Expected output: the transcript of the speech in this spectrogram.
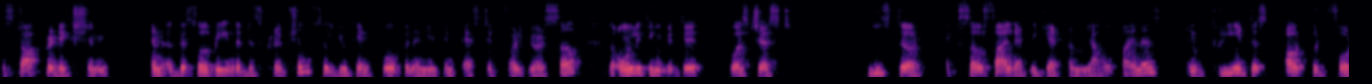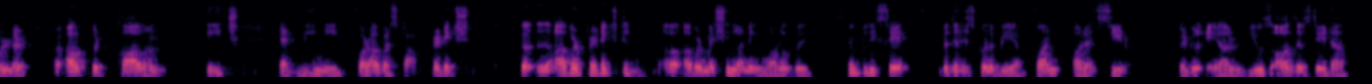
the stock prediction. And uh, this will be in the description, so you can open and you can test it for yourself. The only thing we did was just use the Excel file that we get from Yahoo Finance and create this output folder or output column each that we need for our stock prediction. So our prediction, uh, our machine learning model will simply say whether it's going to be a one or a zero. It will uh, use all this data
